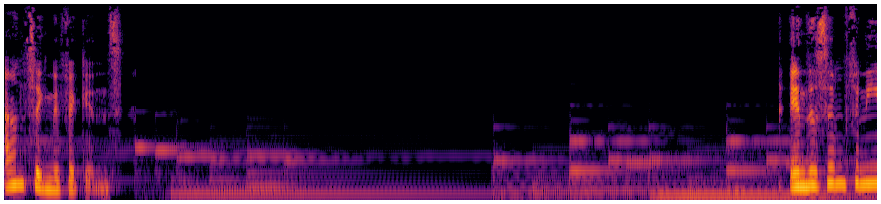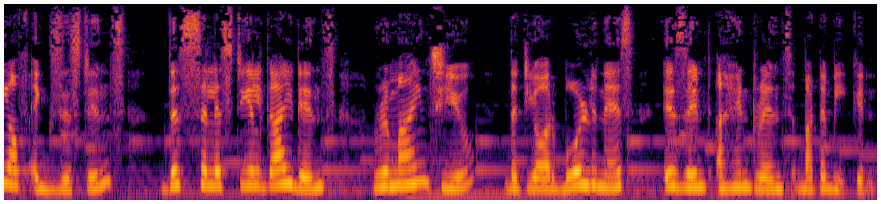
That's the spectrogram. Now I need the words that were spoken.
and significance. In the symphony of existence, this celestial guidance reminds you that your boldness isn't a hindrance but a beacon.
